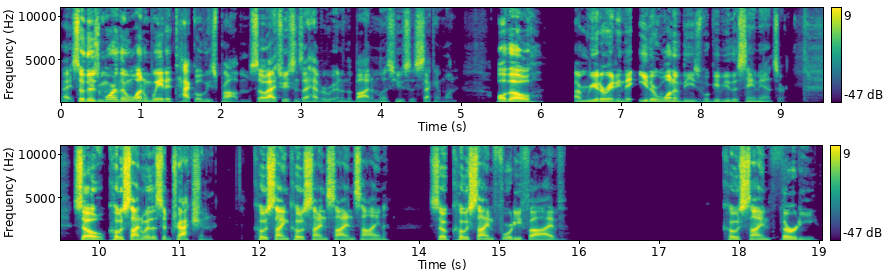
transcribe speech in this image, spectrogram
Right, so there's more than one way to tackle these problems. So actually, since I have it written on the bottom, let's use the second one. Although I'm reiterating that either one of these will give you the same answer. So cosine with a subtraction. Cosine, cosine, sine, sine. So cosine 45, cosine 30,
